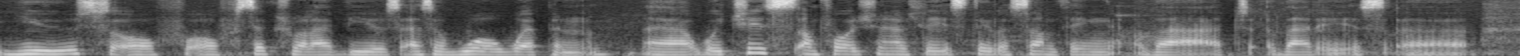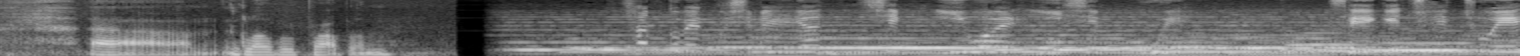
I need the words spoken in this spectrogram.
use of, of sexual abuse as a war weapon, uh, which is unfortunately still something that that is a, a global problem. 1991년 12월 25일 세계 최초의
